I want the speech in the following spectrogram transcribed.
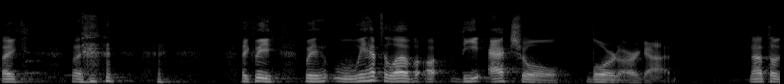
Like, like we, we, we have to love uh, the actual Lord our God. Not the,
